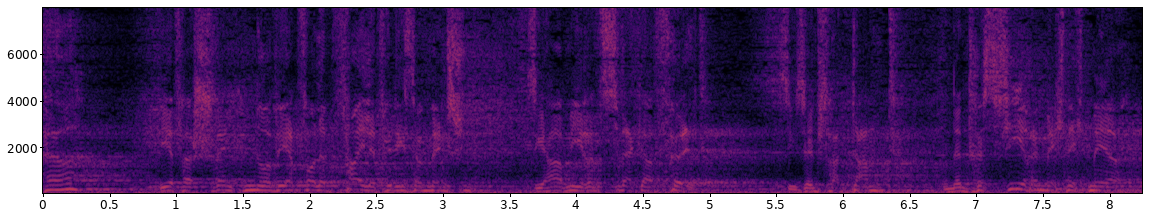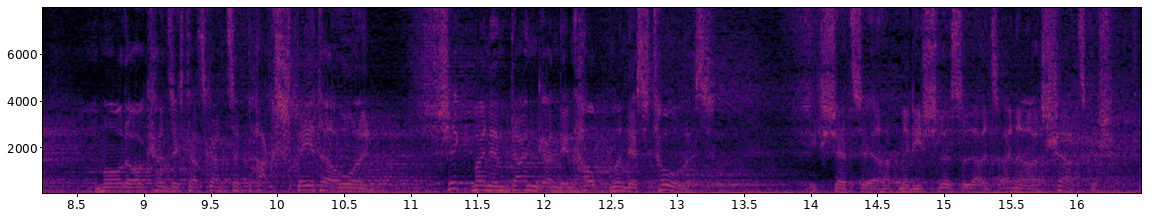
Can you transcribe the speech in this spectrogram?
Herr? Wir verschwenden nur wertvolle Pfeile für diese Menschen. Sie haben ihren Zweck erfüllt. Sie sind verdammt und interessieren mich nicht mehr. Mordor kann sich das ganze Pack später holen. Schick meinen Dank an den Hauptmann des Tores. Ich schätze, er hat mir die Schlüssel als eine Art Scherz geschickt.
